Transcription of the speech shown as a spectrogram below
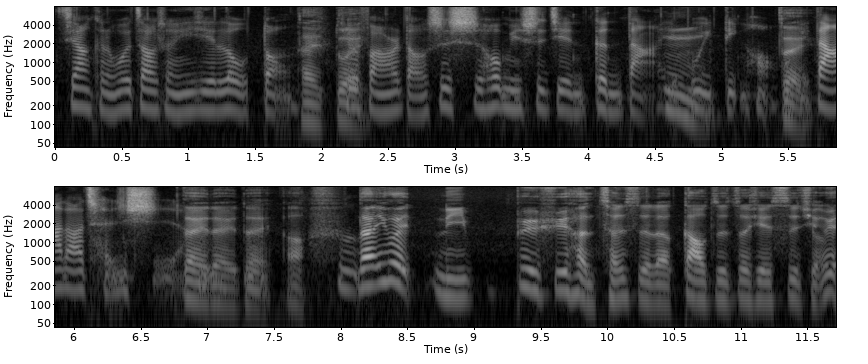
这样可能会造成一些漏洞，对，就反而导致事后面事件更大，也不一定哈。嗯、对，大家都要诚实啊。对对对，哦，嗯、那因为你必须很诚实的告知这些事情，因为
